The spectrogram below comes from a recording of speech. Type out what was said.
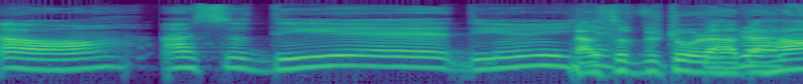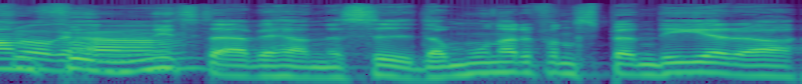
Ja, alltså det, det är ju en Alltså förstår du, hade jättebra han fråga. funnits där vid hennes sida, om hon hade fått spendera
